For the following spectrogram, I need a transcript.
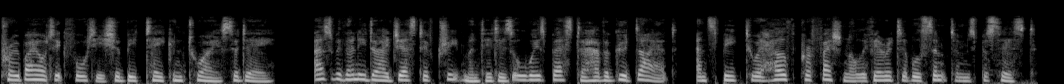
Probiotic 40 should be taken twice a day. As with any digestive treatment, it is always best to have a good diet and speak to a health professional if irritable symptoms persist.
